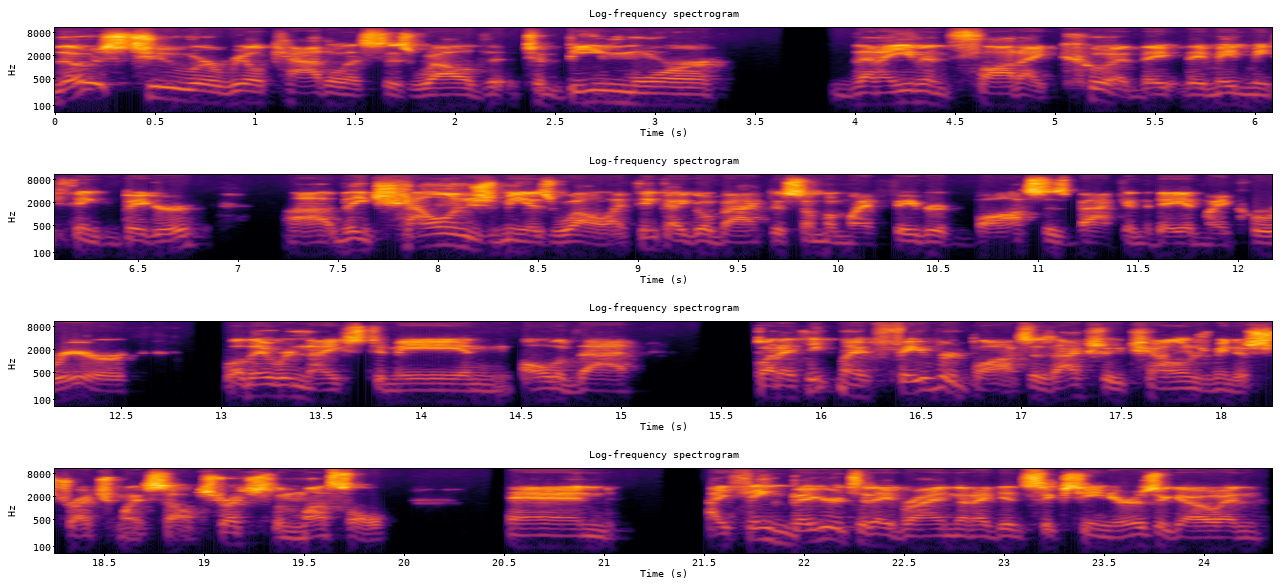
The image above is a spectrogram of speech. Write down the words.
those two were real catalysts as well to, to be more than I even thought I could. They they made me think bigger. Uh, they challenged me as well. I think I go back to some of my favorite bosses back in the day in my career. Well, they were nice to me and all of that but I think my favorite bosses actually challenged me to stretch myself, stretch the muscle. And I think bigger today, Brian, than I did 16 years ago. And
